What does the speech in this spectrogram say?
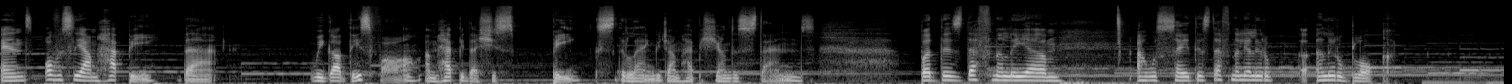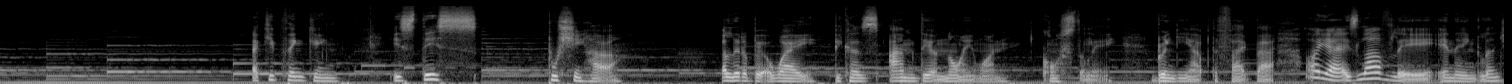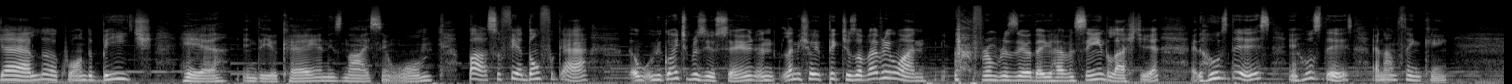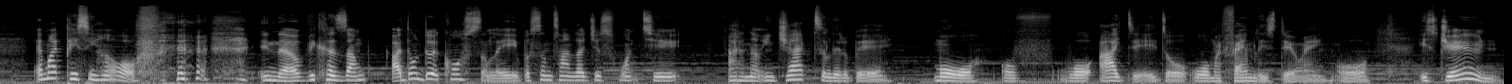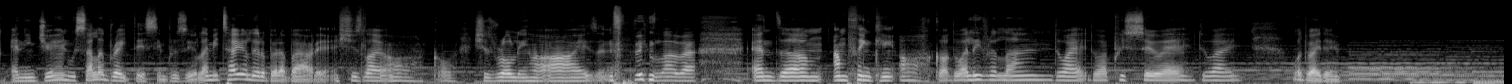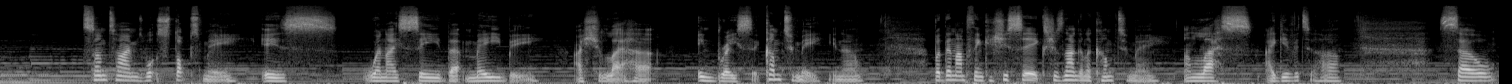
and obviously I'm happy that we got this far. I'm happy that she speaks the language. I'm happy she understands. But there's definitely um, I would say there's definitely a little a, a little block. I keep thinking, is this pushing her a little bit away because I'm the annoying one constantly bringing up the fact that oh yeah it's lovely in England. Yeah look we're on the beach here in the UK and it's nice and warm. But Sophia don't forget uh, we're going to Brazil soon and let me show you pictures of everyone from Brazil that you haven't seen the last year. And who's this and who's this? And I'm thinking am I pissing her off? You know because I'm I don't do it constantly but sometimes I just want to I don't know, inject a little bit more of what I did or what my family's doing. Or it's June, and in June we celebrate this in Brazil. Let me tell you a little bit about it. And she's like, oh God, she's rolling her eyes and things like that. And um, I'm thinking, oh God, do I leave it alone? Do I do I pursue it? Do I? What do I do? Sometimes what stops me is when I see that maybe I should let her embrace it. Come to me, you know. But then I'm thinking, she's six. She's not to come to me unless I give it to her. So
